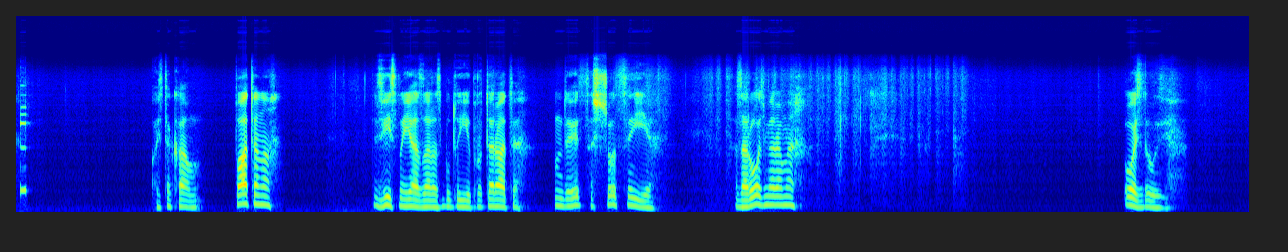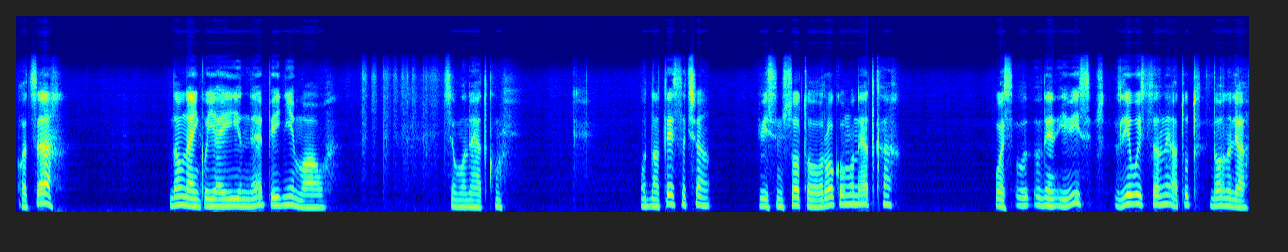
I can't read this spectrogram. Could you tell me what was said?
Ось така патина. Звісно, я зараз буду її протирати. Ну, Дивіться, що це є. За розмірами. Ось, друзі. Оце давненько я її не піднімав. Цю монетку. 1800 року монетка. Ось 1,8 з лівої сторони, а тут до нуля.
